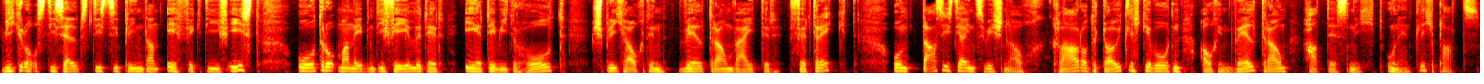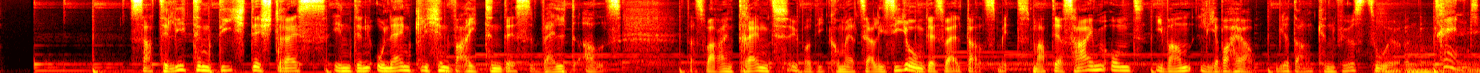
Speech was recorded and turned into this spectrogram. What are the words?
wie groß die Selbstdisziplin dann effektiv ist oder ob man eben die Fehler der Erde wiederholt, sprich auch den Weltraum weiter verdreckt. Und das ist ja inzwischen auch klar oder deutlich geworden, auch im Weltraum hat es nicht unendlich Platz. Satellitendichte-Stress in den unendlichen Weiten des Weltalls. Das war ein Trend über die Kommerzialisierung des Weltalls mit Matthias Heim und Ivan Lieberherr. Wir danken fürs Zuhören. Trend.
